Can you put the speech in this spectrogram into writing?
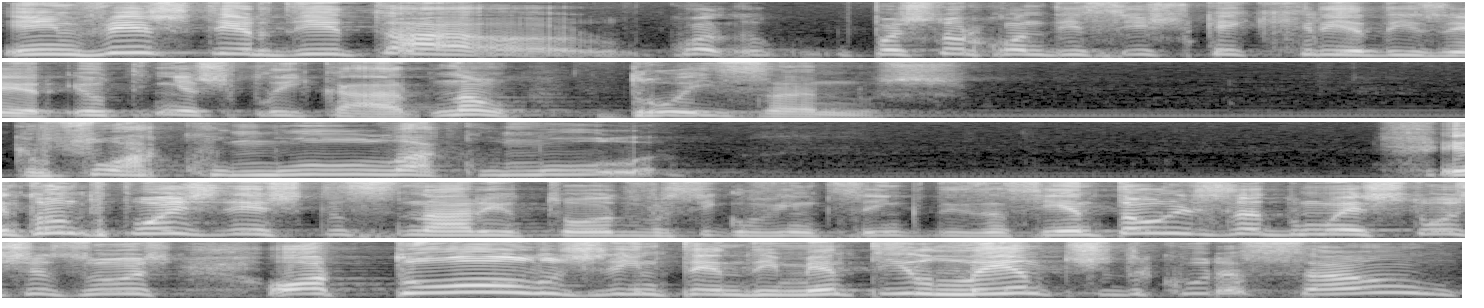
em vez de ter dito, ah, o pastor, quando disse isto, o que é que queria dizer? Eu tinha explicado. Não, dois anos. Que a pessoa acumula, acumula. Então, depois deste cenário todo, versículo 25 diz assim: Então lhes admoestou Jesus, ó tolos de entendimento e lentos de coração.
